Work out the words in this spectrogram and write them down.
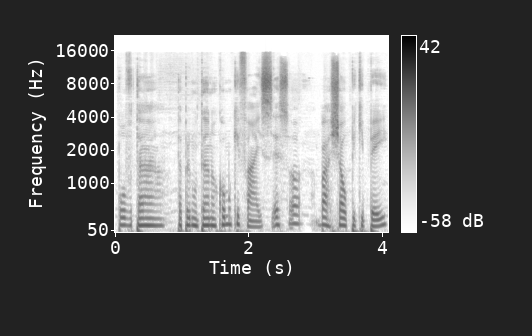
O povo tá, tá perguntando como que faz. É só baixar o PicPay.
